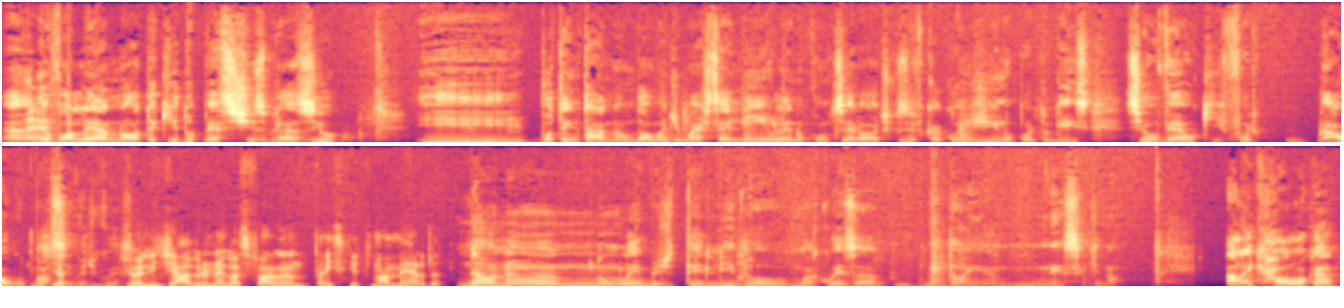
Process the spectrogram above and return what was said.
Ah, É. Eu vou ler a nota aqui do PSX Brasil e vou tentar não dar uma de Marcelinho lendo contos eróticos e ficar corrigindo o português se houver o que for algo passivo de coisa. Johnny já abre o negócio falando, tá escrito uma merda. Não, não, eu não lembro de ter lido uma coisa medonha nesse aqui não. Alec Hollowka,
